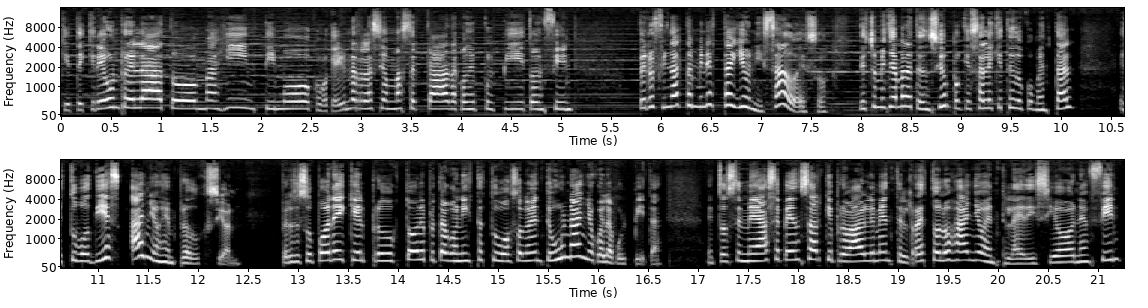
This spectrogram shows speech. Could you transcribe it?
que te crea un relato más íntimo, como que hay una relación más cercana con el pulpito, en fin pero al final también está guionizado eso. De hecho, me llama la atención porque sale que este documental estuvo 10 años en producción, pero se supone que el productor, el protagonista, estuvo solamente un año con la pulpita. Entonces me hace pensar que probablemente el resto de los años, entre la edición, en fin,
